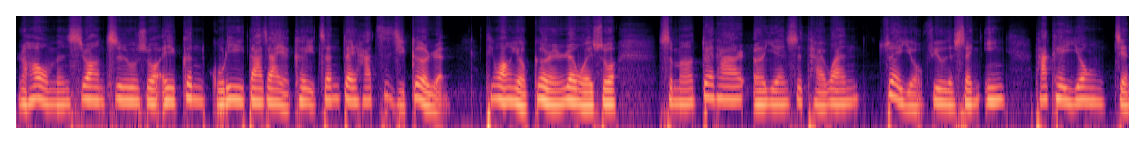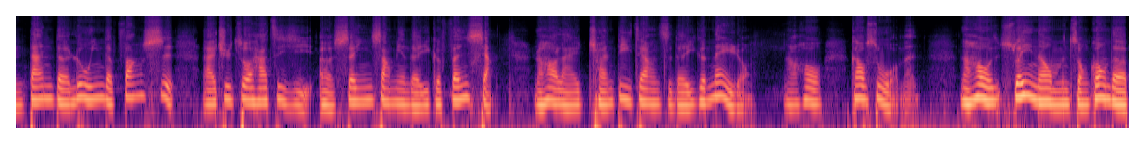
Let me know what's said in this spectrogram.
然后我们希望置入说，诶，更鼓励大家也可以针对他自己个人，听网友个人认为说什么对他而言是台湾。最有 feel 的声音，他可以用简单的录音的方式来去做他自己呃声音上面的一个分享，然后来传递这样子的一个内容，然后告诉我们，然后所以呢，我们总共的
